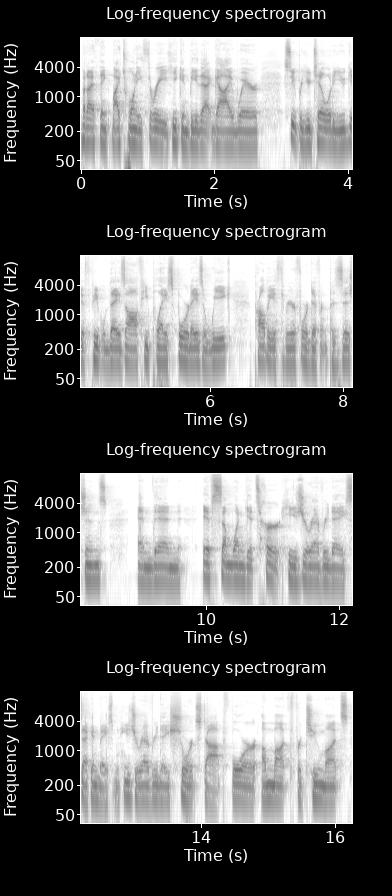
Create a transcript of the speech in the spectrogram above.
But I think by 23, he can be that guy where super utility, you give people days off. He plays four days a week, probably three or four different positions. And then if someone gets hurt, he's your everyday second baseman. He's your everyday shortstop for a month, for two months,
